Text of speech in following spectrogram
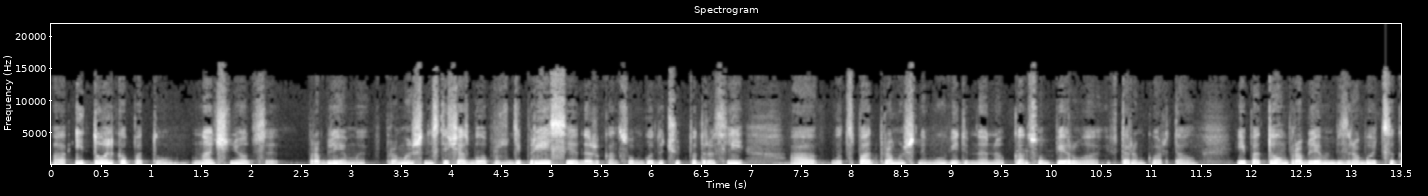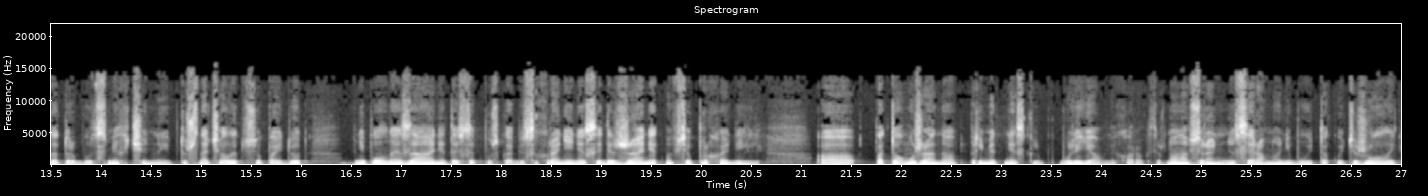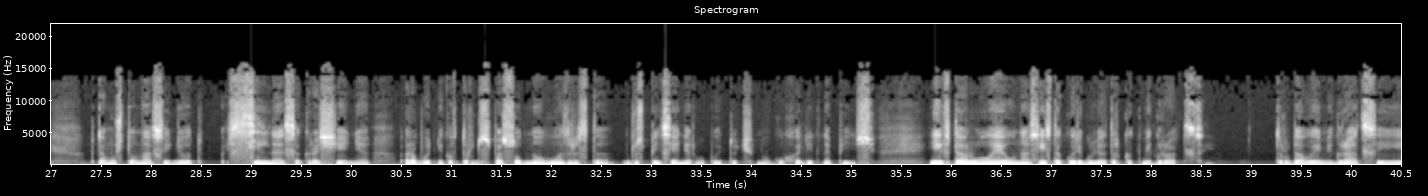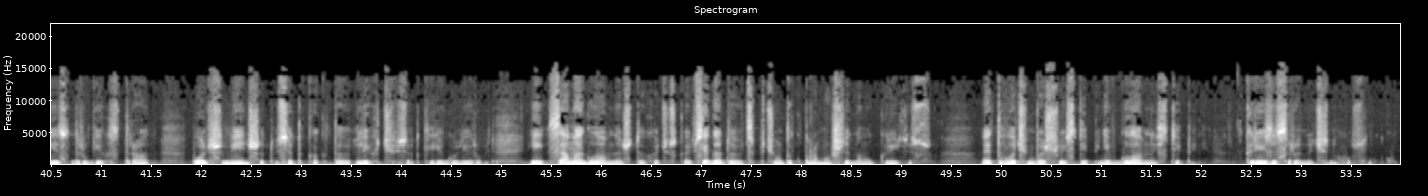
А, и только потом начнется проблемы в промышленности. Сейчас была просто депрессия, даже концом года чуть подросли, а вот спад промышленный мы увидим, наверное, концом первого и вторым кварталом. И потом проблемы безработицы, которые будут смягчены, потому что сначала это все пойдет неполная занятость, отпуска без сохранения содержания, это мы все проходили. А потом уже она примет несколько более явный характер. Но она все равно, все равно не будет такой тяжелой, потому что у нас идет сильное сокращение работников трудоспособного возраста, просто пенсионеров будет очень много уходить на пенсию. И второе, у нас есть такой регулятор, как миграции. Трудовые миграции из других стран. Больше, меньше, то есть это как-то легче все-таки регулировать. И самое главное, что я хочу сказать, все готовятся почему-то к промышленному кризису. Это в очень большой степени, в главной степени, кризис рыночных услуг.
